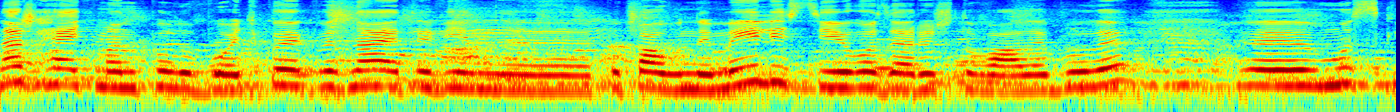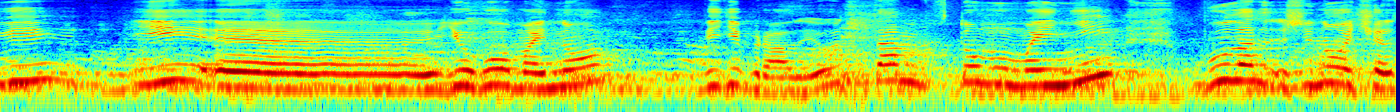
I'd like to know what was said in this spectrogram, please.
Наш гетьман полубодько. як ви знаєте, він е, попав у немилість, його заарештували були е, в Москві, і е, його майно відібрали. І от там в тому майні була жіноча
